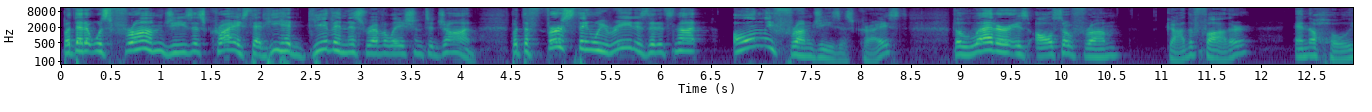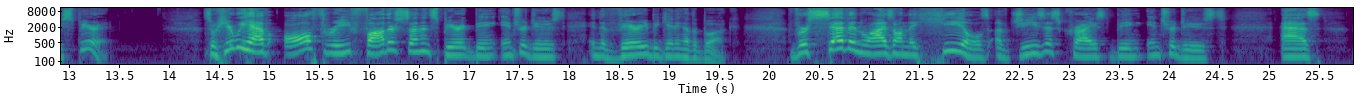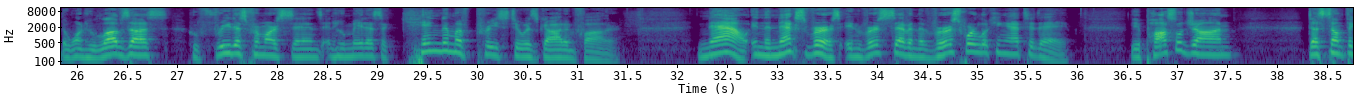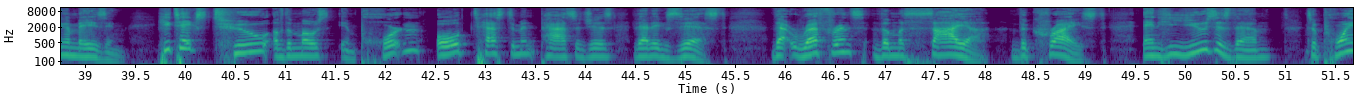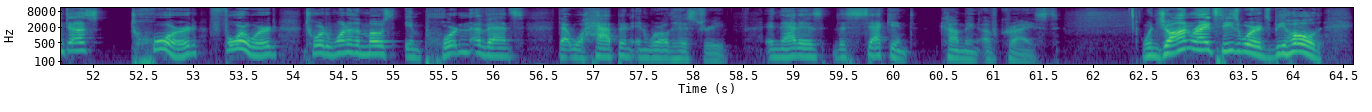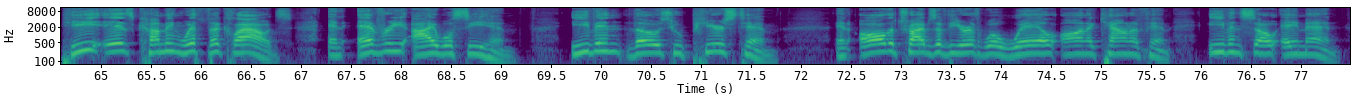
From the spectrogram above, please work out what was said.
but that it was from Jesus Christ, that he had given this revelation to John. But the first thing we read is that it's not only from Jesus Christ, the letter is also from God the Father and the Holy Spirit. So here we have all three, Father, Son, and Spirit, being introduced in the very beginning of the book. Verse 7 lies on the heels of Jesus Christ being introduced as the one who loves us, who freed us from our sins, and who made us a kingdom of priests to his God and Father. Now, in the next verse, in verse 7, the verse we're looking at today, the Apostle John does something amazing. He takes two of the most important Old Testament passages that exist that reference the Messiah, the Christ, and he uses them to point us toward, forward, toward one of the most important events that will happen in world history, and that is the second coming of Christ. When John writes these words, Behold, he is coming with the clouds, and every eye will see him, even those who pierced him, and all the tribes of the earth will wail on account of him. Even so, amen.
